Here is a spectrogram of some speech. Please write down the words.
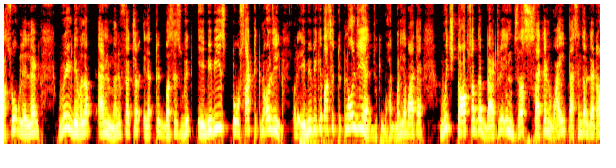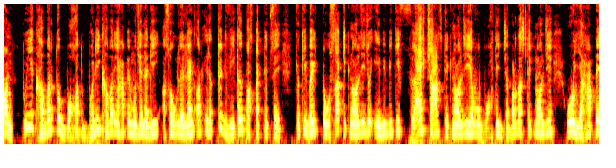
Ashok Leyland will develop and manufacture electric buses with ABB TOSA technology और एबीबी के पास एक टेक्नोलॉजी है, जो कि बहुत बढ़िया बात है which tops of the battery in just second while passenger get on तो ये खबर तो बहुत बड़ी खबर यहाँ पे मुझे लगी अशोक लेलैंड और इलेक्ट्रिक व्हीकल पर्सपेक्टिव से, क्योंकि भाई टोसा टेक्नोलॉजी, जो एबीबी की फ्लैश चार्ज टेक्नोलॉजी है, वो बहुत ही ज़बरदस्त टेक्नोलॉजी, वो यहाँ पे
